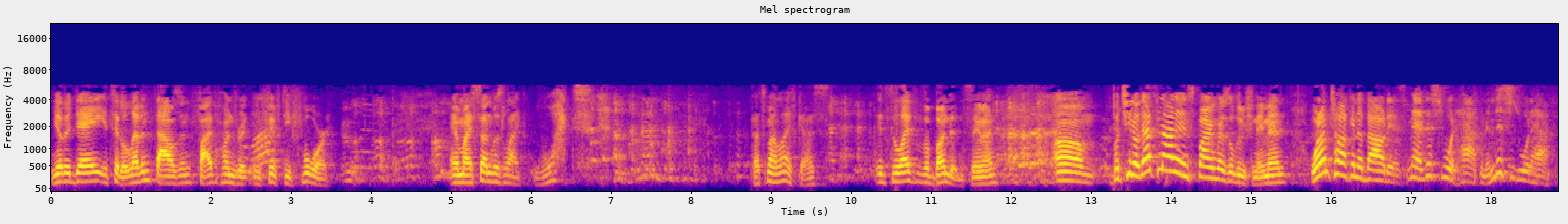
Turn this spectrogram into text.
the other day, it said 11,554. And my son was like, What? That's my life, guys. It's the life of abundance, amen? Um, but you know, that's not an inspiring resolution, amen? What I'm talking about is, man, this is what happened, and this is what happened.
